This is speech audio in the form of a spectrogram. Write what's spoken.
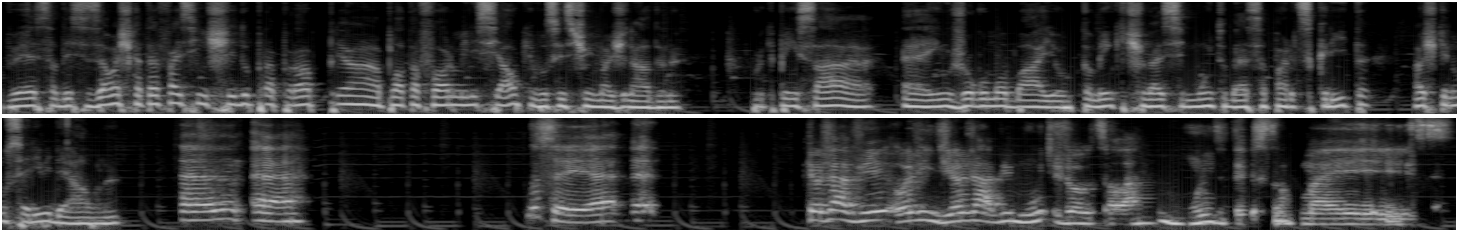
ver essa decisão, acho que até faz sentido para a própria plataforma inicial que vocês tinham imaginado, né? Porque pensar é, em um jogo mobile também que tivesse muito dessa parte escrita, acho que não seria o ideal, né? É, é. Não sei, é, é que eu já vi, hoje em dia eu já vi muito jogo de celular, muito texto, mas.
